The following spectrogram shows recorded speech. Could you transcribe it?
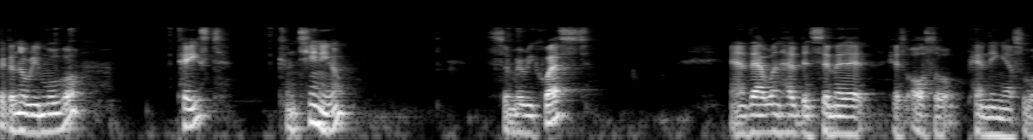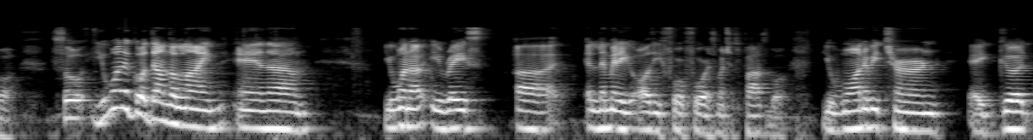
click on the removal, paste, continue, submit request, and that one has been submitted is also pending as well. So you want to go down the line and um, you want to erase, uh, eliminate all these 4.4 as much as possible. You want to return a good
